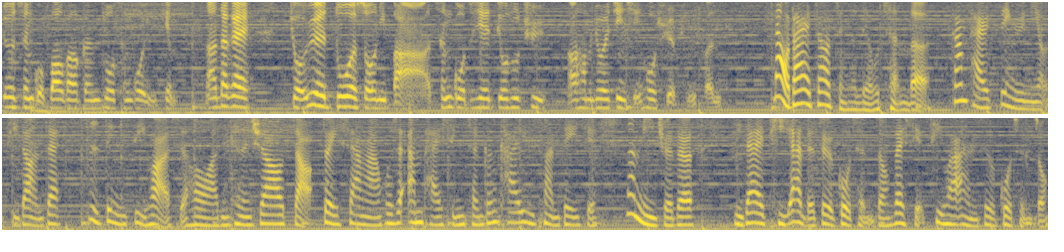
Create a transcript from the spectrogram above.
就是成果报告跟做成果影片。然后大概九月多的时候，你把成果这些丢出去，然后他们就会进行后续的评分。那我大概知道整个流程了。刚才静宇你有提到你在制定计划的时候啊，你可能需要找对象啊，或是安排行程跟开预算这一些。那你觉得你在提案的这个过程中，在写计划案的这个过程中，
